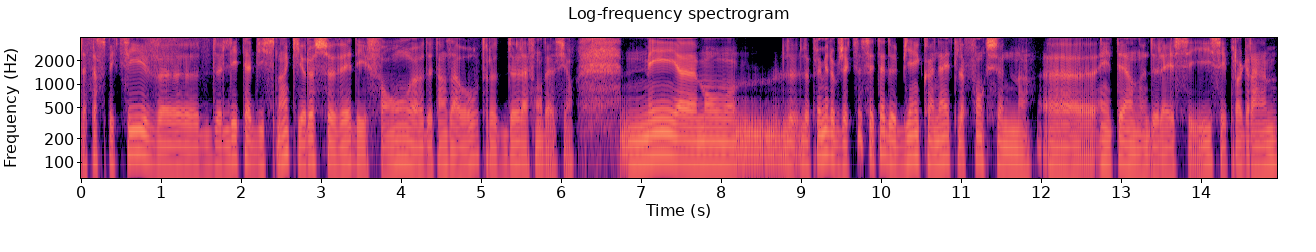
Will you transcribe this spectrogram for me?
la perspective euh, de l'établissement qui recevait des fonds de temps à autre de la Fondation. Mais mon, le, premier objectif, c'était de bien connaître le fonctionnement interne de la FCI, ses programmes.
